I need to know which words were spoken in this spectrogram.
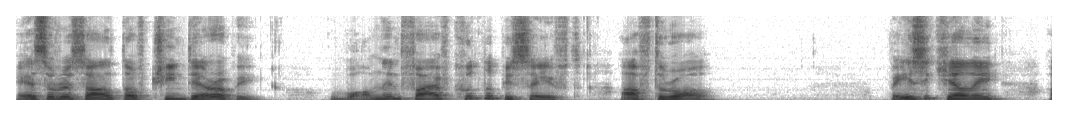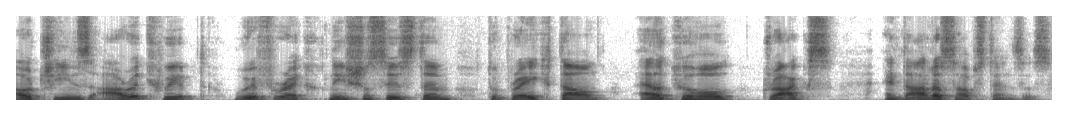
as a result of gene therapy, one in five could not be saved after all. Basically, our genes are equipped with a recognition system to break down alcohol, drugs, and other substances,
